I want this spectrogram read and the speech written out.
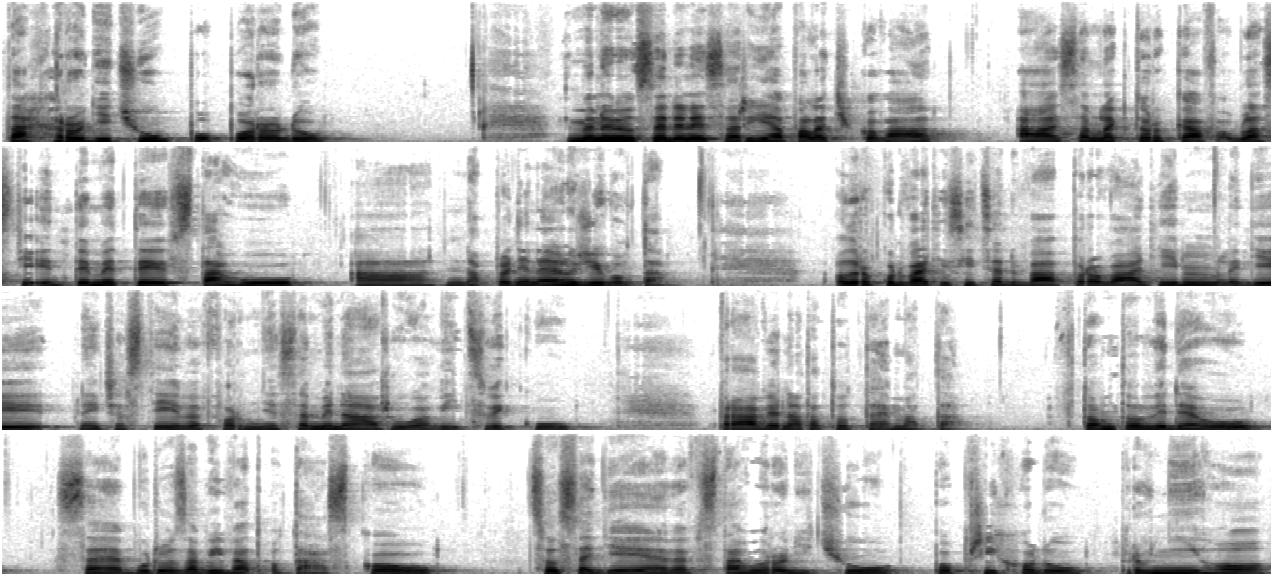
Vztah rodičů po porodu. Jmenuji se Denisa Říha Palečková a jsem lektorka v oblasti intimity, vztahů a naplněného života. Od roku 2002 provádím lidi nejčastěji ve formě seminářů a výcviků právě na tato témata. V tomto videu se budu zabývat otázkou, co se děje ve vztahu rodičů po příchodu prvního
